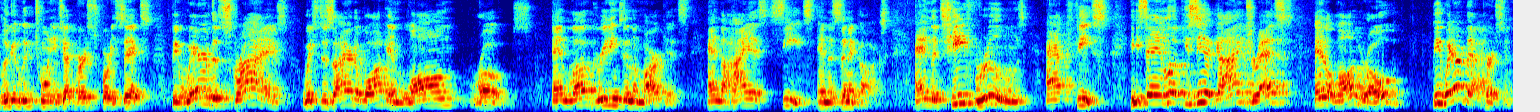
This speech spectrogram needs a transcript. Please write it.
Look at Luke 20, chapter verse 46. Beware of the scribes which desire to walk in long robes, and love greetings in the markets, and the highest seats in the synagogues, and the chief rooms at feasts. He's saying, look, you see a guy dressed in a long robe? Beware of that person.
